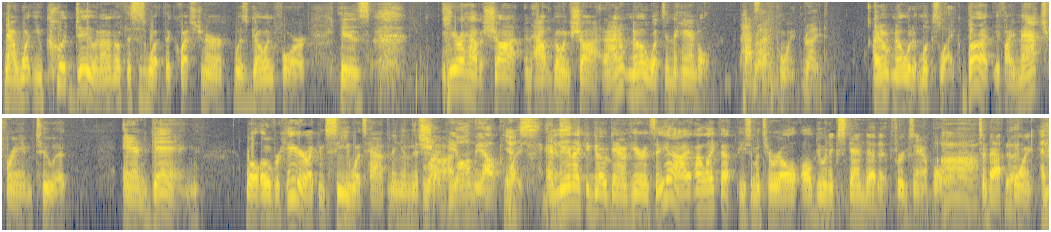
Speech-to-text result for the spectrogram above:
Now, what you could do, and I don't know if this is what the questioner was going for, is here I have a shot, an outgoing shot, and I don't know what's in the handle past right, that point. Right. I don't know what it looks like. But if I match frame to it and gang, well, over here I can see what's happening in this Right. shot. Beyond the out point. Yes. And then I could go down here and say, yeah, I, I like that piece of material. I'll, I'll do an extend edit, for example, Ah, to that yeah. point. And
